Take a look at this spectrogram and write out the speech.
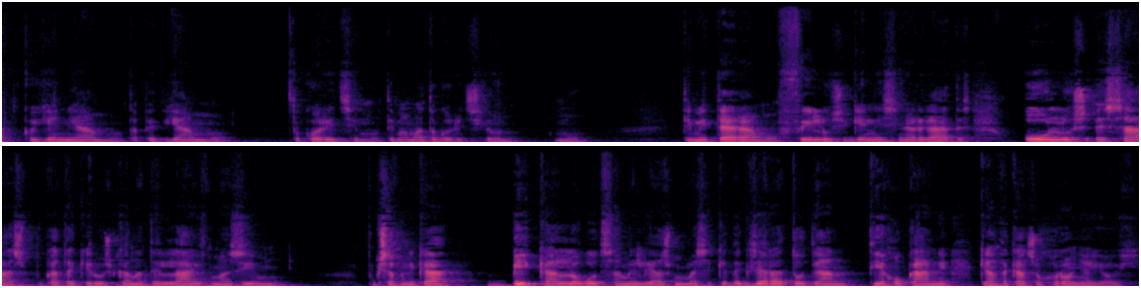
Η οικογένειά μου, τα παιδιά μου, το κορίτσι μου, τη μαμά των κοριτσιών μου, τη μητέρα μου, φίλους, συγγενείς, συνεργάτες, όλους εσάς που κατά καιρούς κάνατε live μαζί μου, που ξαφνικά μπήκα λόγω της αμέλειάς μου μέσα και δεν ξέρατε τότε αν, τι έχω κάνει και αν θα κάτσω χρόνια ή όχι.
